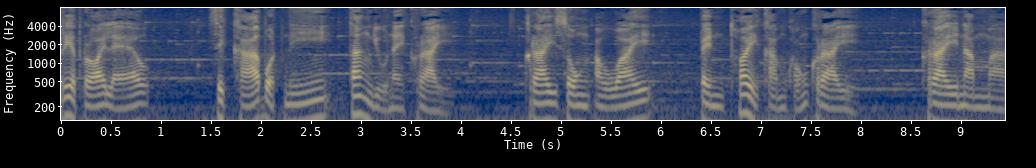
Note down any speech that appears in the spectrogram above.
เรียบร้อยแล้ว สิกขาบทนี้ตั้งอยู่ในใคร ใครทรงเอาไว้ เป็นถ้อยคำของใคร ใครนำมา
